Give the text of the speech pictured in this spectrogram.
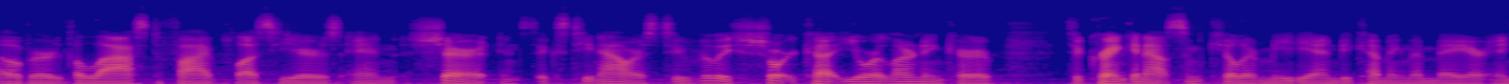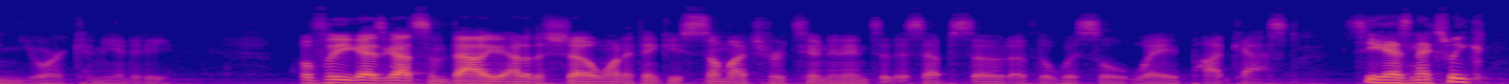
over the last five plus years and share it in 16 hours to really shortcut your learning curve to cranking out some killer media and becoming the mayor in your community. Hopefully, you guys got some value out of the show. I want to thank you so much for tuning into this episode of the Whissel Way podcast. See you guys next week.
